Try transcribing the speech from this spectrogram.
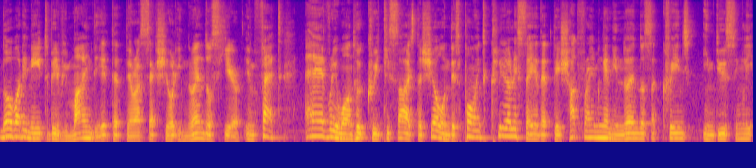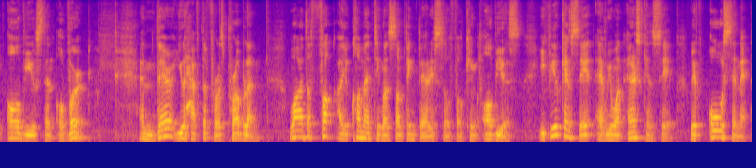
Nobody need to be reminded that there are sexual innuendos here. In fact, everyone who criticized the show on this point clearly say that the shot framing and innuendos are cringe-inducingly obvious and overt. And there you have the first problem. Why the fuck are you commenting on something that is so fucking obvious? If you can see it, everyone else can see it. We've all seen it.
